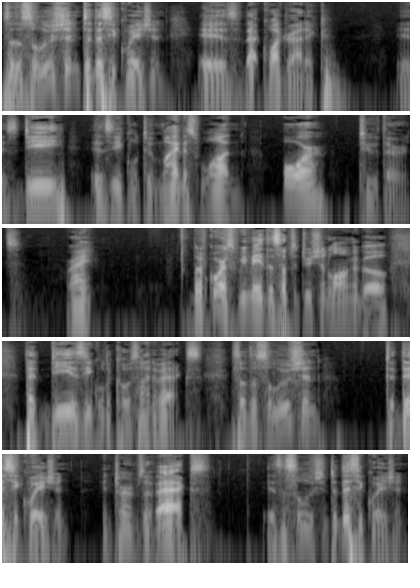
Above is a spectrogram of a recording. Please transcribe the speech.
so the solution to this equation is that quadratic is d is equal to minus 1 or 2 thirds, right? But of course, we made the substitution long ago that d is equal to cosine of x. So the solution to this equation in terms of x is the solution to this equation.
